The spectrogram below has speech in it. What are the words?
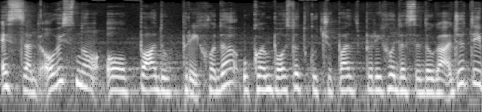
E sad, ovisno o padu prihoda, u kojem postotku će pad prihoda se događati,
